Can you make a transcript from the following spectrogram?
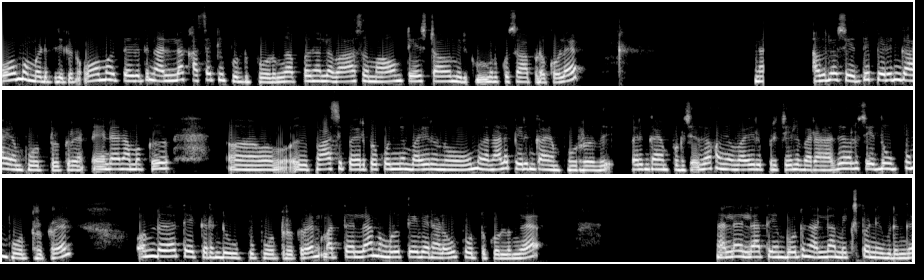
ஓமம் எடுத்திருக்கணும் ஓமத்தை எடுத்து நல்லா கசக்கி போட்டு போடுங்க. அப்ப நல்லா வாசமாவும் டேஸ்டாவும் இருக்கும். முறுக்கு சாப்பிடக்குள்ள. அதில் சேர்த்து பெருங்காயம் போட்டிருக்கிறேன். ஏன்னா நமக்கு பாசி பயிர்ப்பு கொஞ்சம் வயிறு நோவும் அதனால பெருங்காயம் போடுறது. பெருங்காயம் பிடிச்சது தான் கொஞ்சம் வயிறு பிரச்சனையில் வராது. அதில் சேர்த்து உப்பும் போட்டிருக்கிறேன். ஒன்றரை தேக்க ரெண்டு உப்பு போட்டிருக்கிறேன். மற்ற எல்லாம் உங்களுக்கு தேவையான அளவு போட்டுக்கொள்ளுங்க. நல்லா எல்லாத்தையும் போட்டு நல்லா மிக்ஸ் பண்ணி விடுங்க.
